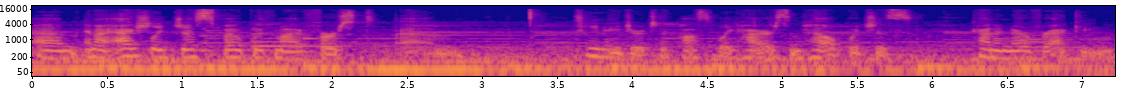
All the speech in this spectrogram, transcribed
Um, and I actually just spoke with my first um, teenager to possibly hire some help, which is kind of nerve wracking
